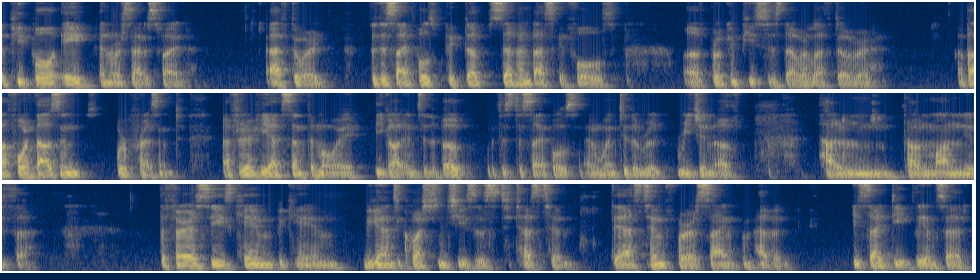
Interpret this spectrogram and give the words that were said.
The people ate and were satisfied. Afterward, the disciples picked up seven basketfuls of broken pieces that were left over. About 4,000 were present. After he had sent them away, he got into the boat with his disciples and went to the re- region of Dalmanutha. The Pharisees came became began to question Jesus to test him. They asked him for a sign from heaven. He sighed deeply and said,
